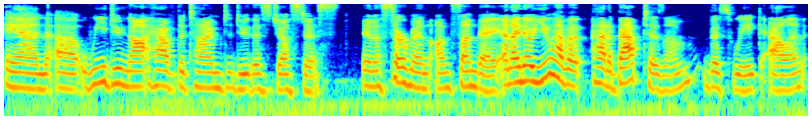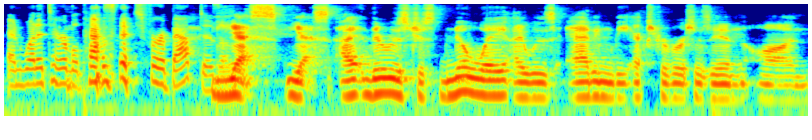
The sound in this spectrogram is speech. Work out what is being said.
and uh, we do not have the time to do this justice in a sermon on Sunday. And I know you have a had a baptism this week, Alan, and what a terrible passage for a baptism. Yes, yes. I there was just no way I was adding the extra verses in on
